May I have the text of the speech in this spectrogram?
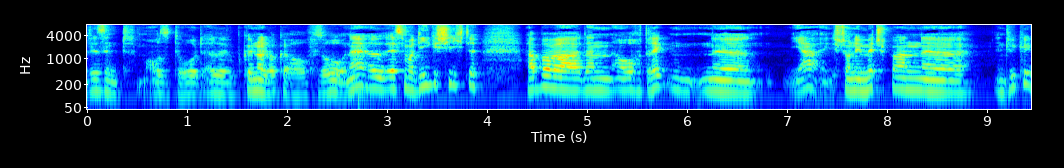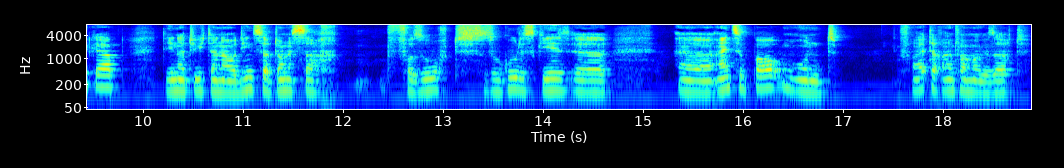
Wir sind mausetot. Also können wir locker auf. So, ne? Also erstmal die Geschichte. Habe aber dann auch direkt eine, ja, schon den Matchplan äh, entwickelt gehabt, den natürlich dann auch Dienstag, Donnerstag versucht, so gut es geht, äh, äh, einzupauken und Freitag einfach mal gesagt,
